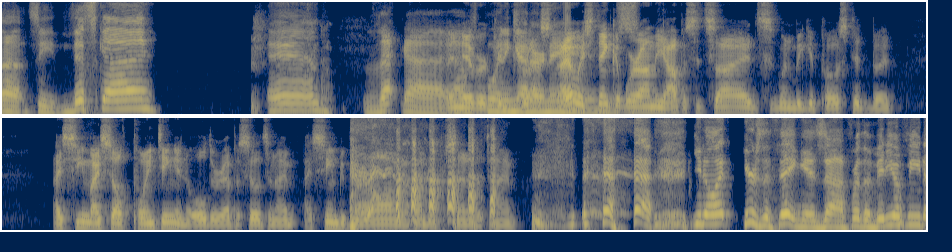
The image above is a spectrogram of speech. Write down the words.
uh let's see, this guy and that guy. I, was never pointing at our trust. I always think names. we're on the opposite sides when we get posted, but I see myself pointing in older episodes, and I'm I seem to be wrong 100 percent of the time. you know what? Here's the thing: is uh, for the video feed,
